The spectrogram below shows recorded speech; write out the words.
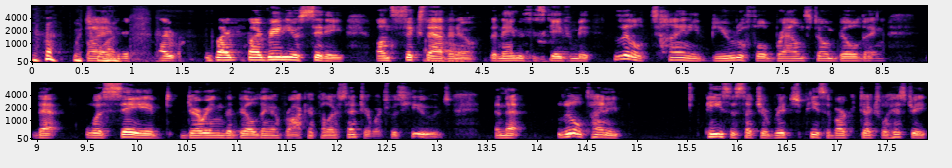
Which by, one? by, by, by Radio City on 6th Oh. Avenue. The name is escaping me. Little tiny, beautiful brownstone building that was saved during the building of Rockefeller Center, which was huge. And that little tiny piece is such a rich piece of architectural history.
